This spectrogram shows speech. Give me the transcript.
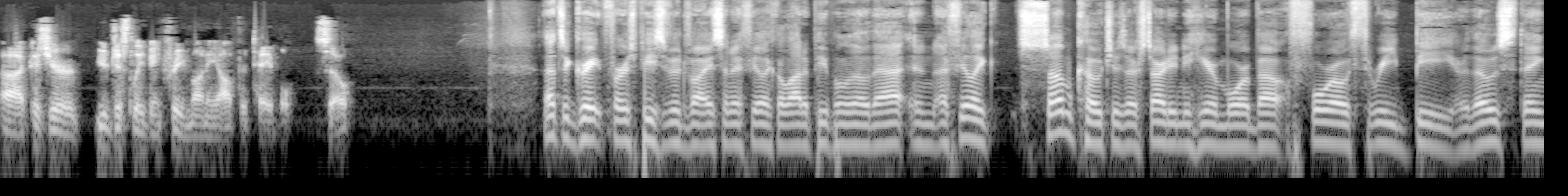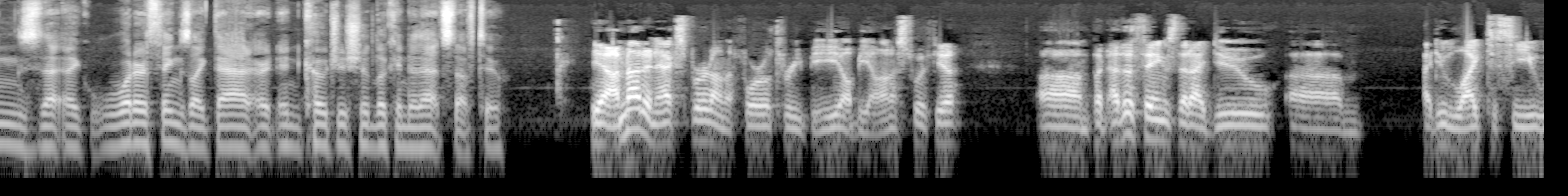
because uh, you're you're just leaving free money off the table. So that's a great first piece of advice, and I feel like a lot of people know that. And I feel like some coaches are starting to hear more about 403b. or those things that like what are things like that? Or, and coaches should look into that stuff too. Yeah, I'm not an expert on the 403b. I'll be honest with you, um, but other things that I do, um, I do like to see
